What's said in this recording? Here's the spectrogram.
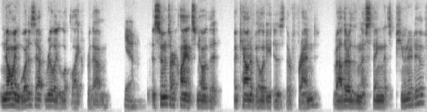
knowing what does that really look like for them. Yeah. As soon as our clients know that accountability is their friend rather than this thing that's punitive,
